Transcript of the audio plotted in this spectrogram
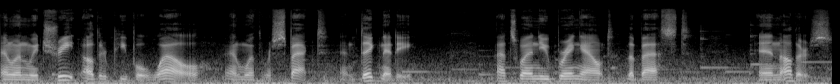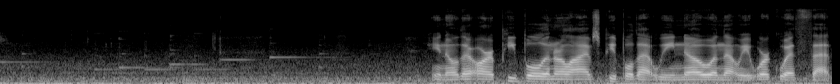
and when we treat other people well and with respect and dignity, that's when you bring out the best in others. You know, there are people in our lives, people that we know and that we work with that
